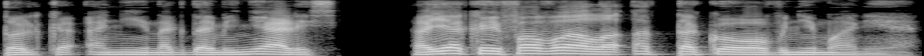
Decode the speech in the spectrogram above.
только они иногда менялись, а я кайфовала от такого внимания.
